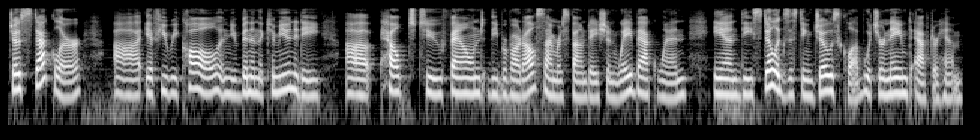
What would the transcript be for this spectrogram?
Joe Steckler uh, if you recall, and you've been in the community, uh, helped to found the Brevard Alzheimer's Foundation way back when, and the still existing Joe's Club, which are named after him.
